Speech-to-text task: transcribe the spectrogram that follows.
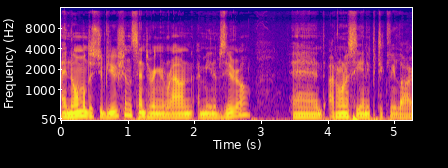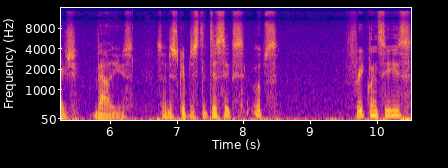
a normal distribution centering around a mean of zero, and I don't want to see any particularly large values. So descriptive statistics, oops, frequencies.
